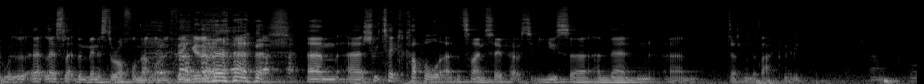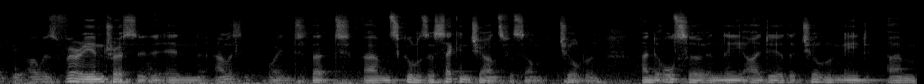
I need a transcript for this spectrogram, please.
Well, let- Let's let the minister off on that one, I think. um, uh, should we take a couple at the time? So perhaps you, sir, and then um, gentleman at the back, maybe. Um, Thank you. I was very interested in Alice's point that um, school is a second chance for some children, and also in the idea that children need, um,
